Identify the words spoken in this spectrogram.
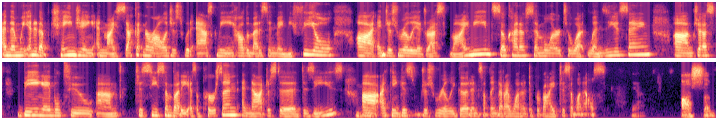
And then we ended up changing, and my second neurologist would ask me how the medicine made me feel uh, and just really address my needs. So, kind of similar to what Linsay is saying, um, just being able to. Um, to see somebody as a person and not just a disease, Mhm. uh, I think is just really good and something that I wanted to provide to someone else. Yeah. Awesome.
